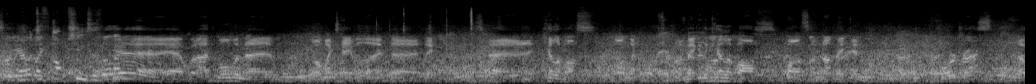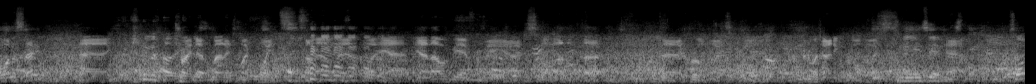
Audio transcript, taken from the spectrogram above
So you have like options as well. Yeah, yeah, but at the moment um, on my table, I have the, the uh, Killaboss on the course. I'm making the Killaboss, boss. I'm not making Fordrass, I want to say. Uh, trying to manage my points a bit, but yeah, yeah, that would be it for me. I just love, I love the, the Kruleboyz. Pretty much any Kruleboyz. Amazing. Yeah. So,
